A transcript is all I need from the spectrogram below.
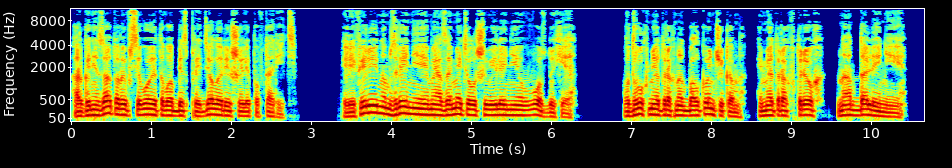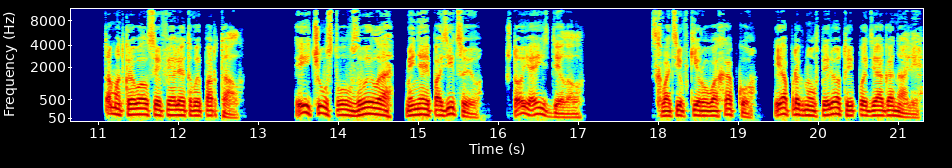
Организаторы всего этого беспредела решили повторить. Периферийным зрением я заметил шевеление в воздухе. В двух метрах над балкончиком и метрах в трех на отдалении. Там открывался фиолетовый портал. И чувство взвыло «меняй позицию», что я и сделал. Схватив Киру в охапку, я прыгнул вперед и по диагонали.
